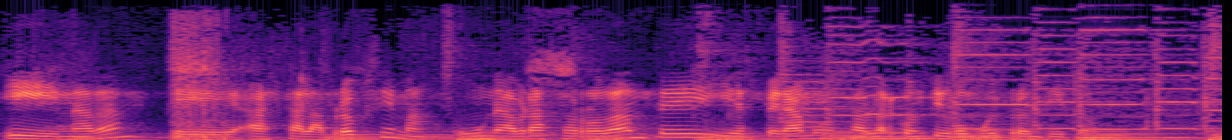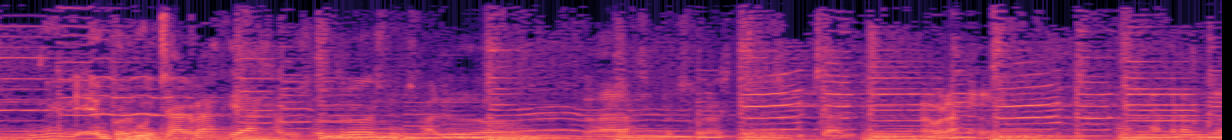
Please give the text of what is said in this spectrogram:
Y nada, eh, hasta la próxima. Un abrazo rodante y esperamos hablar contigo muy prontito. Muy bien, pues muchas gracias a vosotros. Un saludo a todas las personas que nos escuchan. Un abrazo. Hasta pronto.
